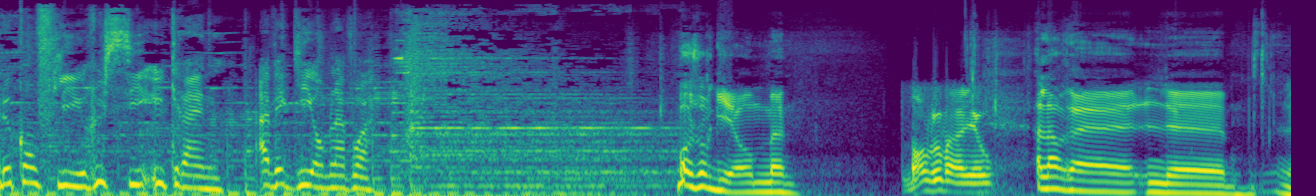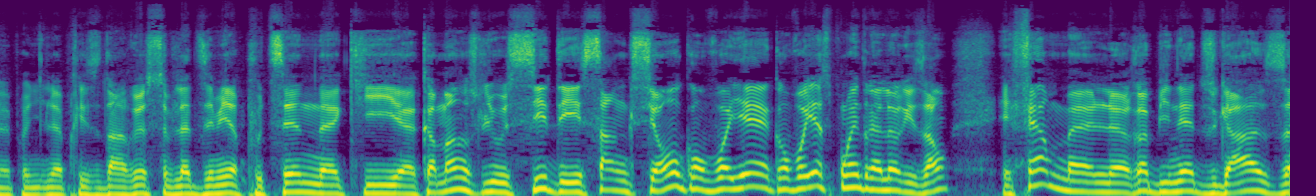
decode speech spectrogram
Le conflit Russie-Ukraine avec Guillaume Lavoie. Bonjour Guillaume. Bonjour Mario. Alors, euh, le, le, le, président russe Vladimir Poutine euh, qui euh, commence lui aussi des sanctions qu'on voyait qu'on voyait se poindre à l'horizon et ferme le robinet du gaz.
